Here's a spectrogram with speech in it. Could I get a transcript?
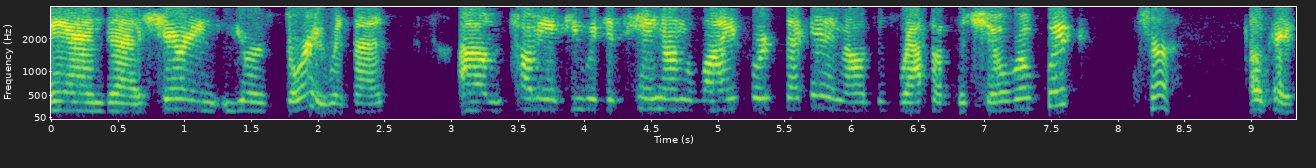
and uh, sharing your story with us. Um, Tommy, if you would just hang on the line for a second, and I'll just wrap up the show real quick. Sure. Okay.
